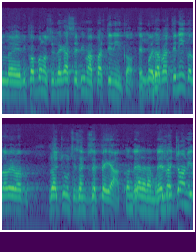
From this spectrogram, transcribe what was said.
il Riccobono si recasse prima a Partinico e Sì, poi da Partinico doveva raggiungere San Giuseppe Iato. Le, le ragioni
